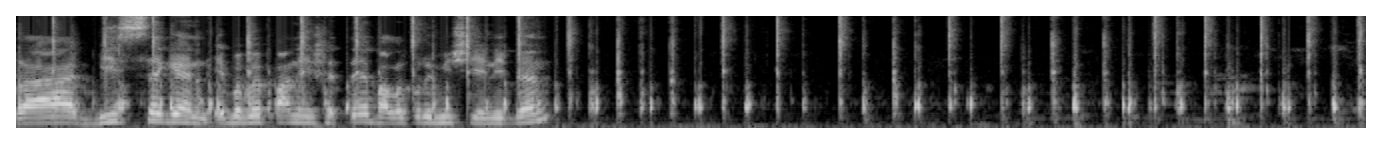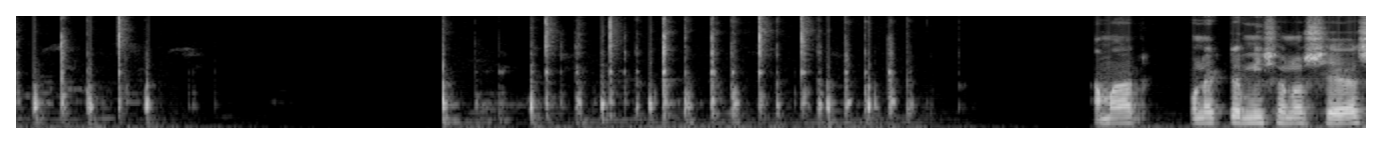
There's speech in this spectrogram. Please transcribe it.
প্রায় বিশ সেকেন্ড এভাবে পানির সাথে ভালো করে মিশিয়ে নেবেন। আমার অনেকটা মিশানো শেষ।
